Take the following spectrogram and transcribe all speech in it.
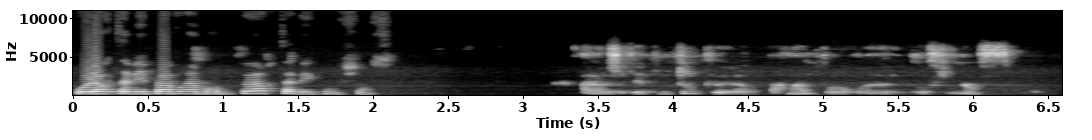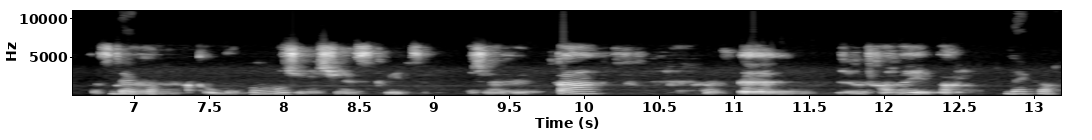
ou alors tu n'avais pas vraiment de peur, tu avais confiance? Alors j'avais plutôt peur par mmh. rapport euh, aux finances. Parce qu'au moment où je me suis inscrite, j'avais pas, euh, je ne travaillais pas. D'accord.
